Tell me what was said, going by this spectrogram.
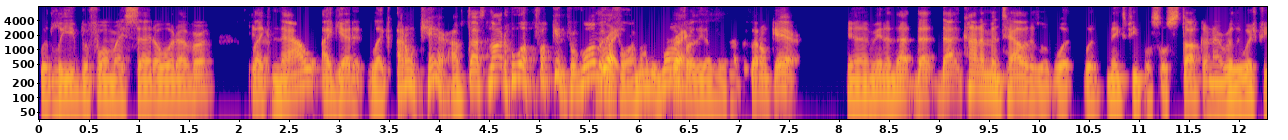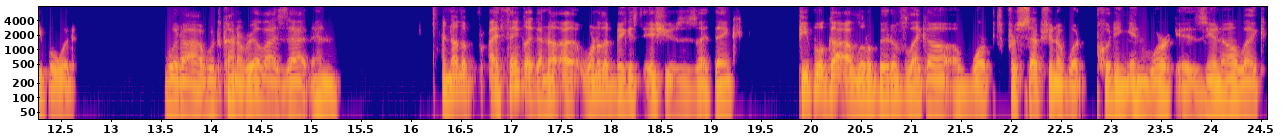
would leave before my set or whatever. Yeah. Like now, I get it. Like I don't care. I'm, that's not who I'm fucking performing right. for. I'm not performing right. for the other rappers. I don't care. You know what I mean? And that that that kind of mentality is what, what what makes people so stuck. And I really wish people would would uh would kind of realize that. And another, I think like another uh, one of the biggest issues is I think people got a little bit of like a, a warped perception of what putting in work is. You know, like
